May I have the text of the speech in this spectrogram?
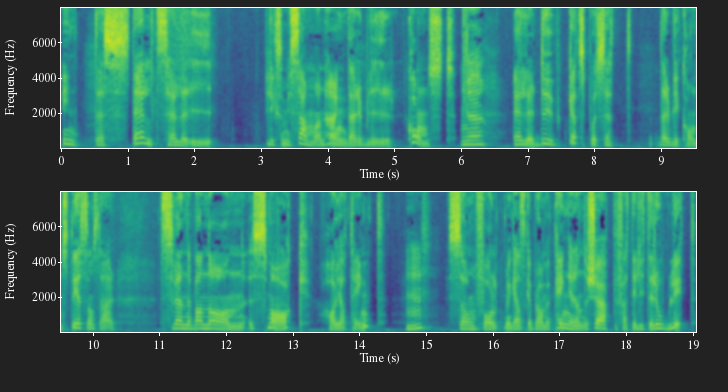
inte ställts heller i, liksom i sammanhang där det blir konst. Nej. Eller dukats på ett sätt där det blir konst. Det är som så här svennebanan-smak har jag tänkt. Som folk med ganska bra med pengar ändå köper för att det är lite roligt.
